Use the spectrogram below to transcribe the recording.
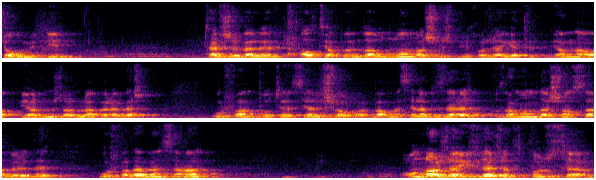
çok ümitliyim. tecrübeli, altyapıda uzmanlaşmış bir hoca getirip yanına yardımcılarıyla beraber Urfa'nın potansiyeli çok var. Bak mesela bizlere zamanında şanslar verildi. Urfa'da ben sana onlarca, yüzlerce futbolcu sayarım.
